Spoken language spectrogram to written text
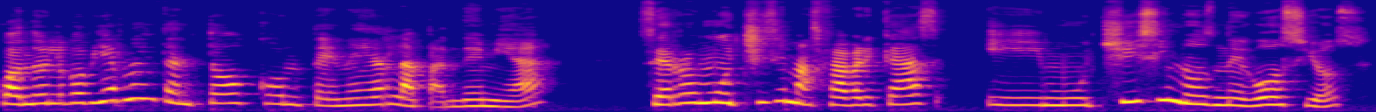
cuando el gobierno intentó contener la pandemia, cerró muchísimas fábricas y muchísimos negocios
